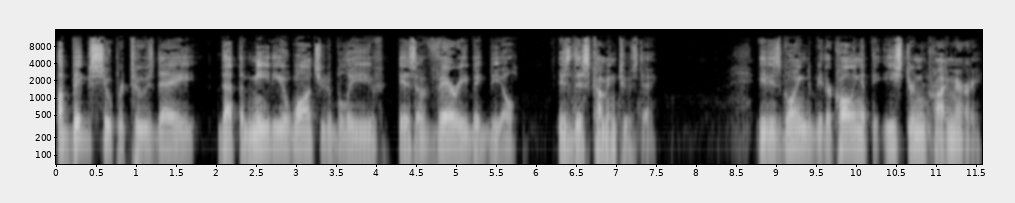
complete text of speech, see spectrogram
a big Super Tuesday that the media wants you to believe is a very big deal is this coming Tuesday. It is going to be, they're calling it the Eastern Primary.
